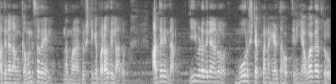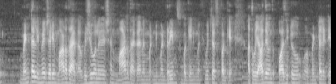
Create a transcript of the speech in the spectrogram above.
ಅದನ್ನು ನಾವು ಗಮನಿಸೋದೇ ಇಲ್ಲ. ನಮ್ಮ ದೃಷ್ಟಿಗೆ ಬರೋದಿಲ್ಲ ಅದು. ಆದ್ದರಿಂದ ಈ ವಿಡಿಯೋದಲ್ಲಿ ನಾನು ಮೂರು ಸ್ಟೆಪ್ಪನ್ನು ಹೇಳ್ತಾ ಹೋಗ್ತೀನಿ. ಯಾವಾಗಾದರೂ ಮೆಂಟಲ್ ಇಮೇಜರಿ ಮಾಡಿದಾಗ ವಿಜುವಲೈಸೇಷನ್ ಮಾಡಿದಾಗ, ನಿಮ್ಮ ನಿಮ್ಮ ಡ್ರೀಮ್ಸ್ ಬಗ್ಗೆ, ನಿಮ್ಮ ಫ್ಯೂಚರ್ಸ್ ಬಗ್ಗೆ, ಅಥವಾ ಯಾವುದೇ ಒಂದು ಪಾಸಿಟಿವ್ ಮೆಂಟಾಲಿಟಿ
